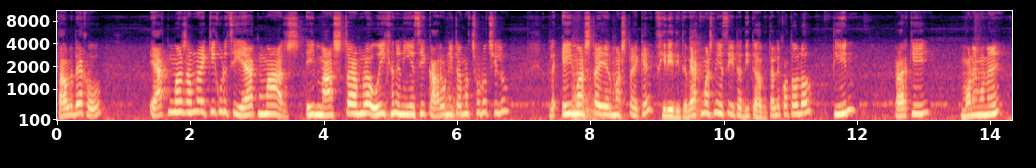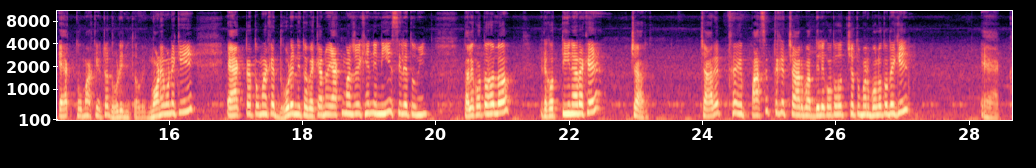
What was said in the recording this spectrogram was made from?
তাহলে দেখো এক মাস আমরা কি করেছি? এক মাস। এই মাসটা আমরা ওইখানে নিয়েছি, কারণ এটা আমার ছোট ছিল। তাহলে এই মাসটা, এর মাসটা একে ফিরিয়ে দিতে হবে। এক মাস নিয়েছি, এটা দিতে হবে। তাহলে কত হলো? তিন। আর কি? মনে মনে এক তোমাকে এটা ধরে নিতে হবে। মনে মনে কি? একটা তোমাকে ধরে নিতে হবে। কেন এক মাস এখানে নিয়েছিলে তুমি? তাহলে কত হলো? এটা কত? তিন আর একে চার। চারের থেকে, পাঁচের থেকে চার বাদ দিলে কত হচ্ছে তোমার বলো তো দেখি? এক।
